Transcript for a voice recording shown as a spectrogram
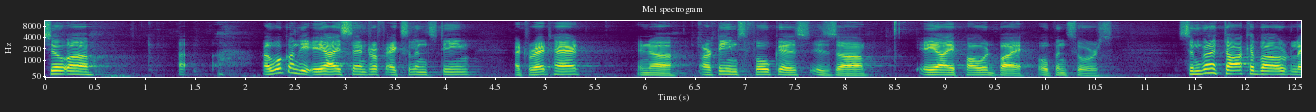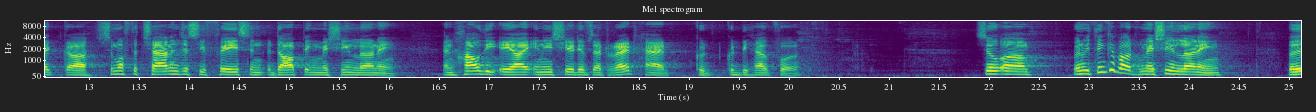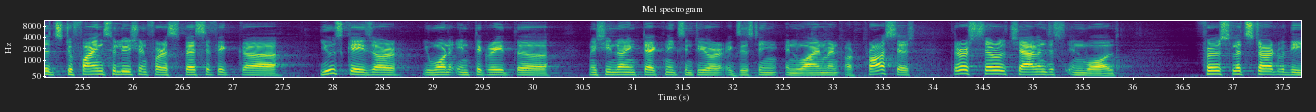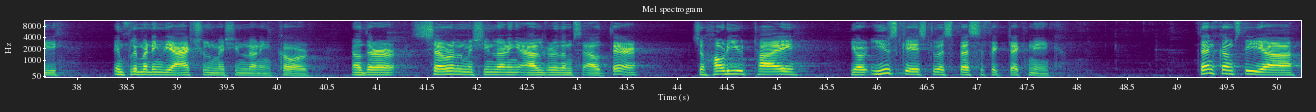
So uh, I work on the AI Center of Excellence team at Red Hat, and uh, our team's focus is uh, AI powered by open source. So I'm going to talk about like uh, some of the challenges you face in adopting machine learning and how the AI initiatives at Red Hat could, could be helpful. So um, when we think about machine learning, whether it's to find solution for a specific uh, use case or you want to integrate the machine learning techniques into your existing environment or process, there are several challenges involved. First, let's start with the implementing the actual machine learning code. Now, there are several machine learning algorithms out there. So how do you tie your use case to a specific technique? Then comes the uh,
